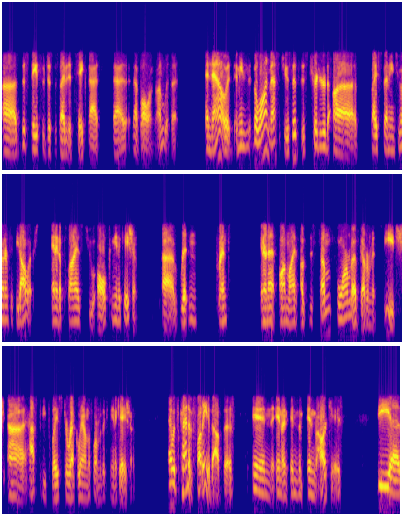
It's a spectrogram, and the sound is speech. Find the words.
uh, the states have just decided to take that that, that ball and run with it. And now, I mean, the law in Massachusetts is triggered uh, by spending $250, and it applies to all communication, uh, written, print, internet, online. Uh, some form of government speech uh, has to be placed directly on the form of the communication. And what's kind of funny about this, in in in, the, in our case, the uh,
